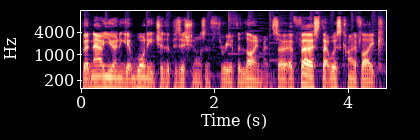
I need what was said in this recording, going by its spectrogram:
but now you only get one each of the positionals and three of the linemen. So at first that was kind of like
